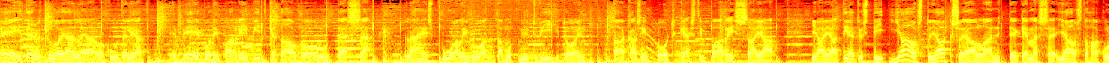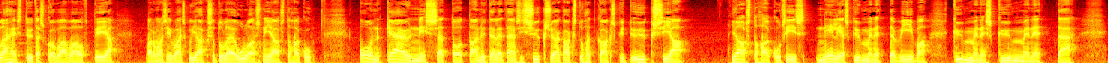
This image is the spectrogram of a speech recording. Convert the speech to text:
Hei, tervetuloa jälleen arvo kuuntelijat V-podin pariin. Pitkä tauko ollut tässä lähes puoli vuotta, mutta nyt vihdoin takaisin podcastin parissa ja ja, ja tietysti jaostojaksoja ollaan nyt tekemässä. Jaostohaku lähestyy tässä kovaa vauhtia ja varmaan siinä vaiheessa kun jakso tulee ulos, niin jaostohaku on käynnissä. Tota, nyt eletään siis syksyä 2021 ja jaostohaku siis 40-10.10.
